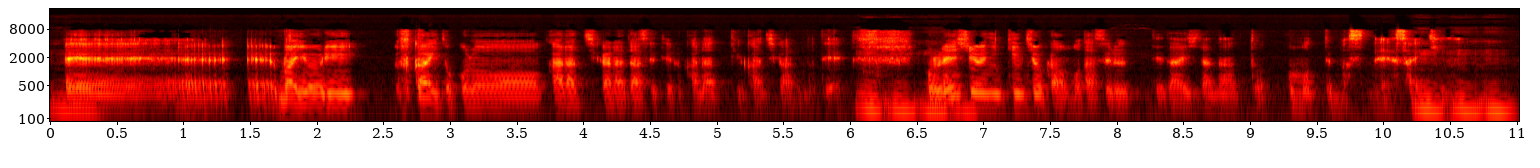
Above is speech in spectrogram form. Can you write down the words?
うんえーまあ、より深いところから力出せてるかなっていう感じがあるので、うんうん練習に緊張感を持たせるって大事だなと思ってますね、最近。うんうんうん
